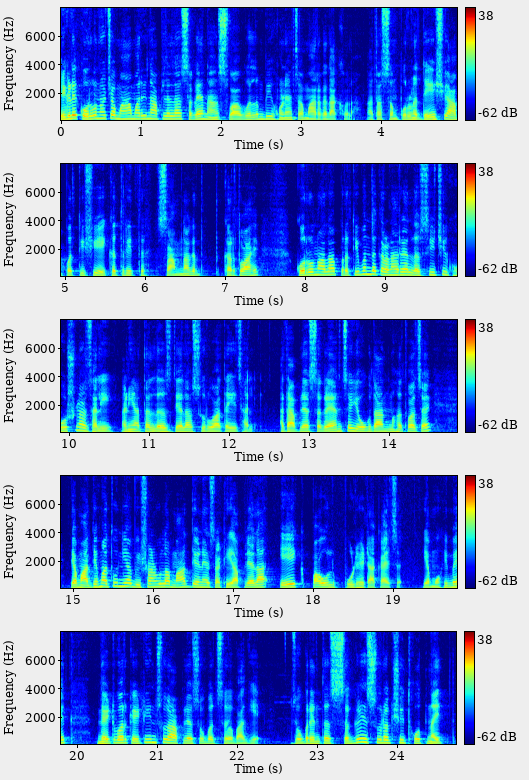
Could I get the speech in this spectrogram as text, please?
इकडे कोरोनाच्या महामारीनं आपल्याला सगळ्यांना स्वावलंबी होण्याचा मार्ग दाखवला. आता संपूर्ण देश या आपत्तीशी एकत्रित सामना करतो आहे. कोरोनाला प्रतिबंध करणाऱ्या लसीची घोषणा झाली आणि आता लस द्यायला सुरुवातही झाली. आता आपल्या सगळ्यांचं योगदान महत्त्वाचं आहे. या माध्यमातून या विषाणूला मात देण्यासाठी आपल्याला एक पाऊल पुढे टाकायचं या मोहिमेत नेटवर्क एटीन सुद्धा आपल्यासोबत सहभागी आहे. जोपर्यंत सगळे सुरक्षित होत नाहीत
